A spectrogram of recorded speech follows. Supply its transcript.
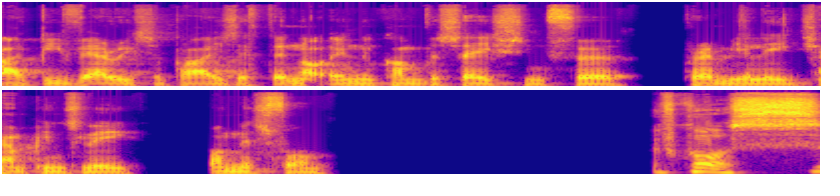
I'd be very surprised if they're not in the conversation for Premier League, Champions League on this form. Of course,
